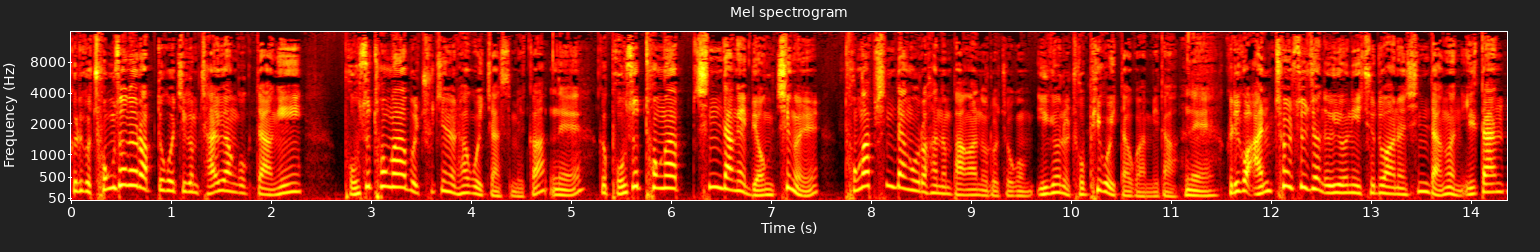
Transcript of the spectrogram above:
그리고 총선을 앞두고 지금 자유한국당이 보수 통합을 추진을 하고 있지 않습니까? 네. 그 보수 통합 신당의 명칭을 통합 신당으로 하는 방안으로 조금 의견을 좁히고 있다고 합니다. 네. 그리고 안철수 전 의원이 주도하는 신당은 일단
